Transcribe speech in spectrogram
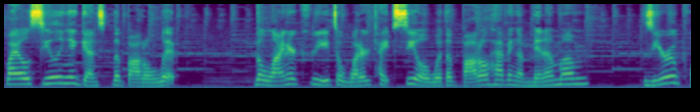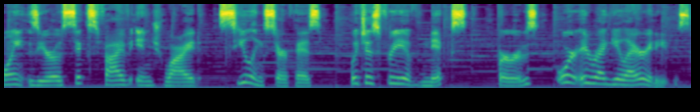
while sealing against the bottle lip. The liner creates a watertight seal with a bottle having a minimum 0.065 inch wide sealing surface, which is free of nicks, burrs, or irregularities.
